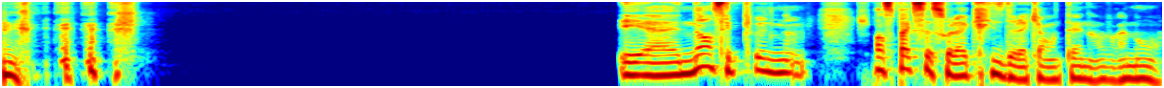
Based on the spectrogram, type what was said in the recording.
Et euh, non, c'est peu. Je pense pas que ce soit la crise de la quarantaine, hein, vraiment.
